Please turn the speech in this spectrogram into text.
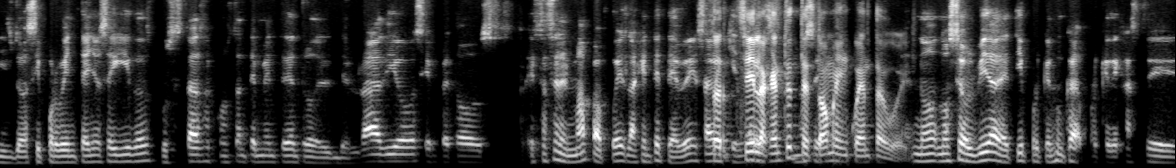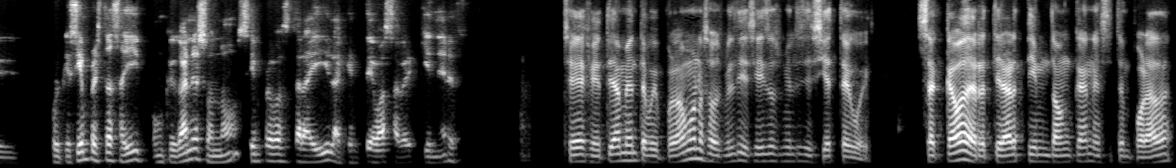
y así por 20 años seguidos, pues estás constantemente dentro del, del, radio, siempre todos, estás en el mapa, pues la gente te ve, ¿sabes? sí, la gente te toma en cuenta, güey. No, no se olvida de ti porque nunca, porque dejaste, porque siempre estás ahí, aunque ganes o no, siempre vas a estar ahí, la gente va a saber quién eres. Sí, definitivamente, güey, pero vámonos a 2016, 2017, güey. Se acaba de retirar Tim Duncan esta temporada,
